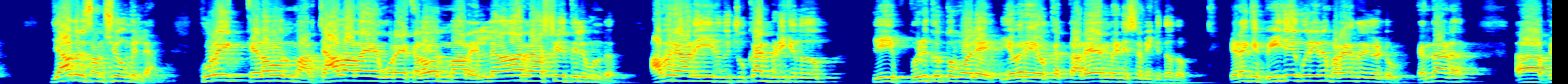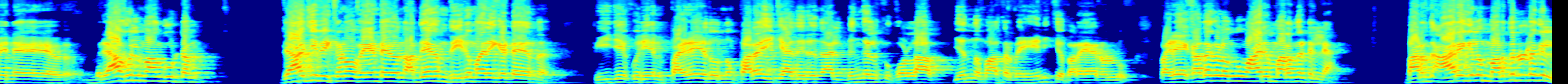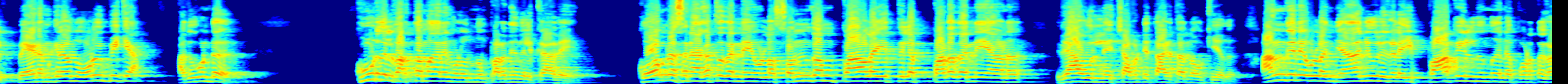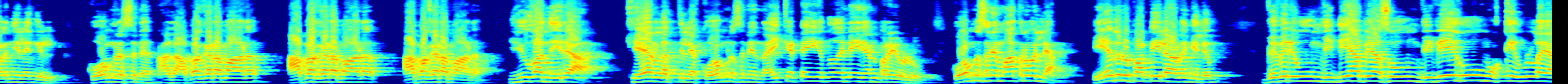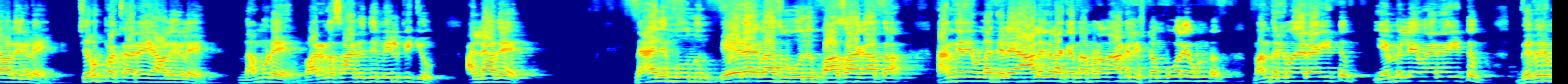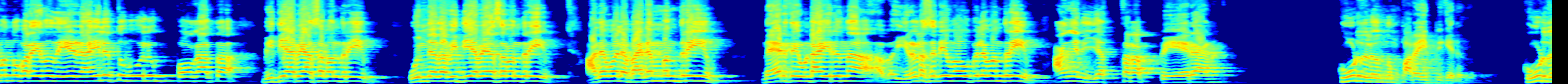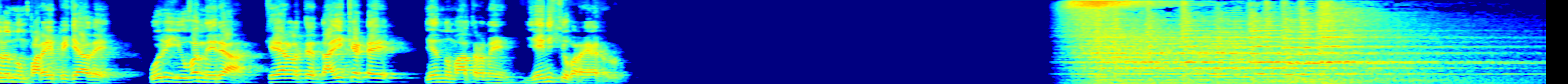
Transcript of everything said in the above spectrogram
യാതൊരു സംശയവുമില്ല. കുറെ കിളവന്മാർ ചാവാറായ കുറെ കിളവന്മാർ എല്ലാ രാഷ്ട്രീയത്തിലുമുണ്ട്. അവരാണ് ഈ ഇരുന്ന് ചുക്കാൻ പിടിക്കുന്നതും ഈ പുഴുക്കത്ത് പോലെ ഇവരെയൊക്കെ തടയാൻ വേണ്ടി ശ്രമിക്കുന്നതും. ഇടയ്ക്ക് പി ജെ കുര്യനും പറയുന്നത് കേട്ടു. എന്താണ്? പിന്നെ രാഹുൽ മാങ്കൂട്ടം രാജിവെക്കണോ വേണ്ടയോ എന്ന് അദ്ദേഹം തീരുമാനിക്കട്ടെ എന്ന്. പി ജെ കുര്യൻ പഴയതൊന്നും പറയിക്കാതിരുന്നാൽ നിങ്ങൾക്ക് കൊള്ളാം എന്ന് മാത്രമേ എനിക്ക് പറയാനുള്ളൂ. പഴയ കഥകളൊന്നും ആരും മറന്നിട്ടില്ല. മറന്ന് ആരെങ്കിലും മറന്നിട്ടുണ്ടെങ്കിൽ വേണമെങ്കിൽ അതൊന്ന് ഓർമ്മിപ്പിക്കാം. അതുകൊണ്ട് കൂടുതൽ വർത്തമാനങ്ങളൊന്നും പറഞ്ഞു നിൽക്കാതെ കോൺഗ്രസിനകത്ത് തന്നെയുള്ള സ്വന്തം പാളയത്തിലെ പട തന്നെയാണ് രാഹുലിനെ ചവിട്ടി താഴ്ത്താൻ നോക്കിയത്. അങ്ങനെയുള്ള ഞാഞ്ഞൂലുകളെ ഈ പാർട്ടിയിൽ നിന്ന് തന്നെ പുറത്തു കളഞ്ഞില്ലെങ്കിൽ കോൺഗ്രസിന് അത് അപകടമാണ് അപകടമാണ് അപകടമാണ്. യുവനിര കേരളത്തിലെ കോൺഗ്രസിനെ നയിക്കട്ടെ എന്ന് തന്നെ ഞാൻ പറയുള്ളൂ. കോൺഗ്രസിനെ മാത്രമല്ല ഏതൊരു പാർട്ടിയിലാണെങ്കിലും വിവരവും വിദ്യാഭ്യാസവും വിവേകവും ഒക്കെ ഉള്ള ആളുകളെ ചെറുപ്പക്കാരായ ആളുകളെ നമ്മുടെ ഭരണസാരഥ്യം ഏൽപ്പിക്കൂ. അല്ലാതെ നാലും മൂന്നും ഏഴാം ക്ലാസ് പോലും പാസ്സാകാത്ത അങ്ങനെയുള്ള ചില ആളുകളൊക്കെ നമ്മുടെ നാട്ടിൽ ഇഷ്ടം പോലെ ഉണ്ട്. മന്ത്രിമാരായിട്ടും എം എൽ എമാരായിട്ടും വിവരമെന്ന് പറയുന്നത് ഏഴ് അയലത്ത് പോലും പോകാത്ത വിദ്യാഭ്യാസ മന്ത്രിയും ഉന്നത വിദ്യാഭ്യാസ മന്ത്രിയും അതേപോലെ വനം മന്ത്രിയും നേരത്തെ ഉണ്ടായിരുന്ന ഇലക്ട്രിസിറ്റി വകുപ്പിലെ മന്ത്രിയും അങ്ങനെ എത്ര പേരാണ് കൂടുതലൊന്നും പറയിപ്പിക്കരുത്. കൂടുതലൊന്നും പറയിപ്പിക്കാതെ ഒരു യുവനിര കേരളത്തെ നയിക്കട്ടെ എന്ന് മാത്രമേ എനിക്ക് പറയാനുള്ളൂ.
